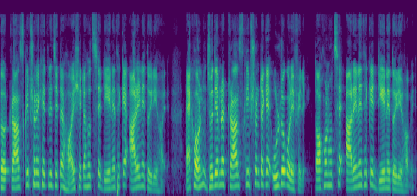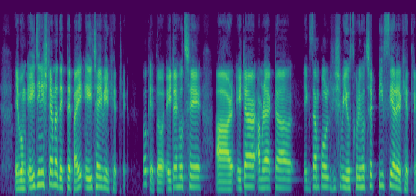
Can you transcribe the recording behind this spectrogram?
তো ট্রান্সক্রিপশনের ক্ষেত্রে যেটা হয়, সেটা হচ্ছে ডিএনএ থেকে আরএনএ তৈরি হয়। এখন যদি আমরা ট্রান্সক্রিপশনটাকে উল্টো করে ফেলি, তখন হচ্ছে আরএনএ থেকে ডিএনএ তৈরি হবে। এবং এই জিনিসটা আমরা দেখতে পাই এইচআইভির ক্ষেত্রে। ওকে, তো এটাই হচ্ছে, আর এটা আমরা একটা এক্সাম্পল হিসেবে ইউজ করি হচ্ছে পিসিআর এর ক্ষেত্রে।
